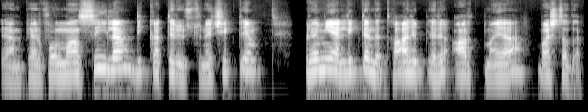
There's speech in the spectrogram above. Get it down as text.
yani performansıyla dikkatleri üstüne çekti. Premier Lig'den de talipleri artmaya başladı.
